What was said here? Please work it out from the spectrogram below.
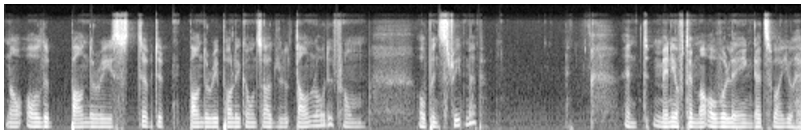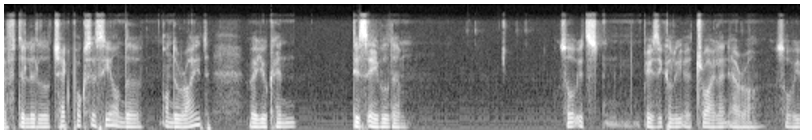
Now all the boundaries, the, the boundary polygons are downloaded from OpenStreetMap. And many of them are overlaying. That's why you have the little checkboxes here on the on the right, where you can disable them. So it's basically a trial and error. So we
